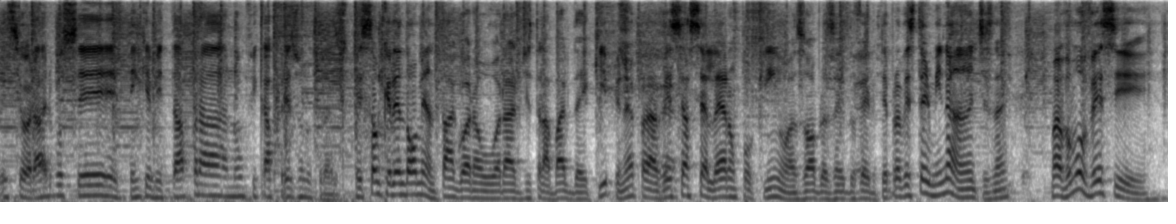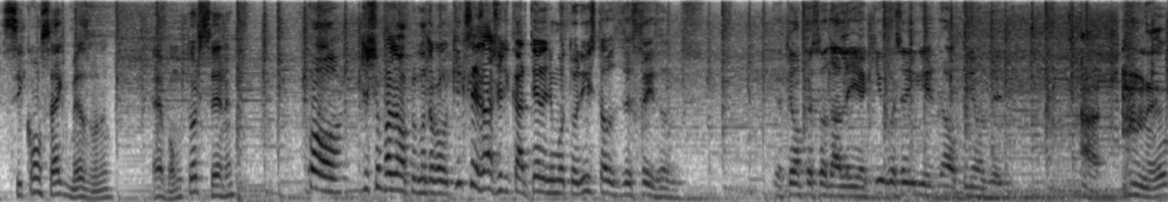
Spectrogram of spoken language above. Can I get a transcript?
esse horário você tem que evitar para não ficar preso no trânsito. Eles estão querendo aumentar agora o horário de trabalho da equipe, né? Pra ver se acelera um pouquinho as obras aí do VLT, pra ver se termina antes, né? Mas vamos ver se se consegue mesmo, né? É, vamos torcer, né? Bom, deixa eu fazer uma pergunta pra você. O que, que vocês acham de carteira de motorista aos 16 anos? Eu tenho uma pessoa da lei aqui, gostaria de dar a opinião dele. Ah, eu,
